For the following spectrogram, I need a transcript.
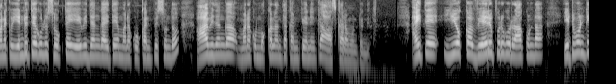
మనకు ఎండు తెగులు సోకితే ఏ విధంగా అయితే మనకు కనిపిస్తుందో ఆ విధంగా మనకు మొక్కలంతా కనిపించడానికి ఆస్కారం ఉంటుంది. అయితే ఈ యొక్క వేరు పురుగు రాకుండా ఎటువంటి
